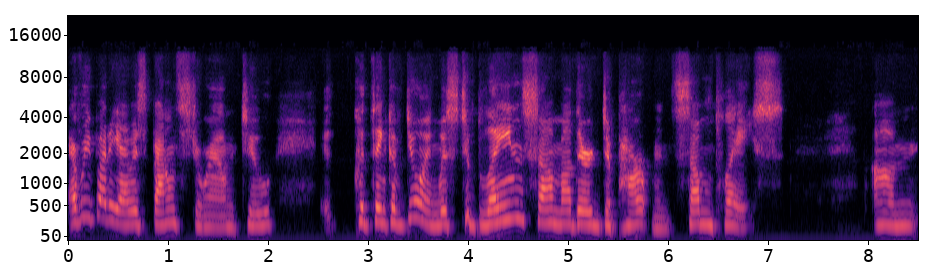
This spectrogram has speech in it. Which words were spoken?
everybody i was bounced around to could think of doing was to blame some other department someplace. Um,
